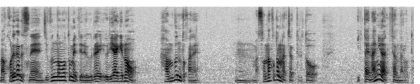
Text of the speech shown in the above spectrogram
まあこれがですね自分の求めてる売り上げの半分とかね。うんまあそんなことになっちゃってると一体何をやってたんだろうと。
